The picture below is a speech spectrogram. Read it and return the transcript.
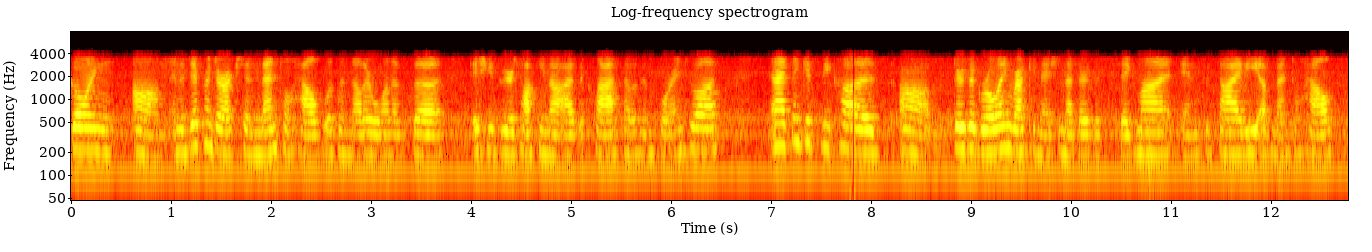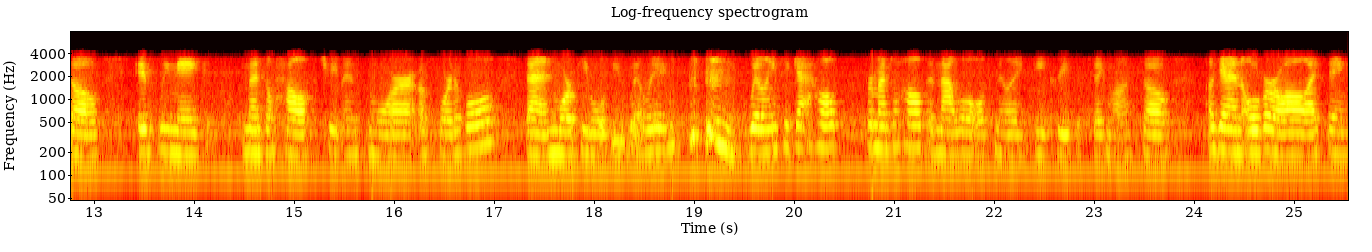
going um, in a different direction, mental health was another one of the issues we were talking about as a class that was important to us. And I think it's because um, there's a growing recognition that there's a stigma in society of mental health. So if we make mental health treatments more affordable, then more people will be willing willing to get help for mental health, and that will ultimately decrease the stigma. So again, overall, I think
